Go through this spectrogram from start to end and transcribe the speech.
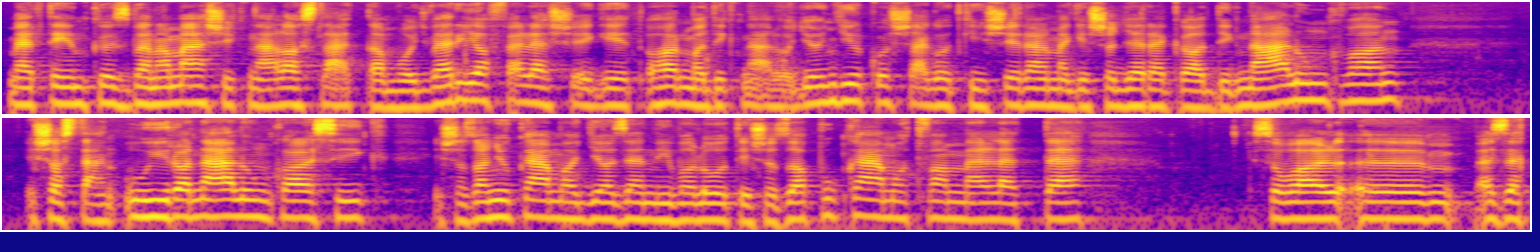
Mert én közben a másiknál azt láttam, hogy veri a feleségét, a harmadiknál, hogy öngyilkosságot kísérel meg, és a gyereke addig nálunk van, és aztán újra nálunk alszik, és az anyukám adja az ennivalót, és az apukám ott van mellette. Szóval ezek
